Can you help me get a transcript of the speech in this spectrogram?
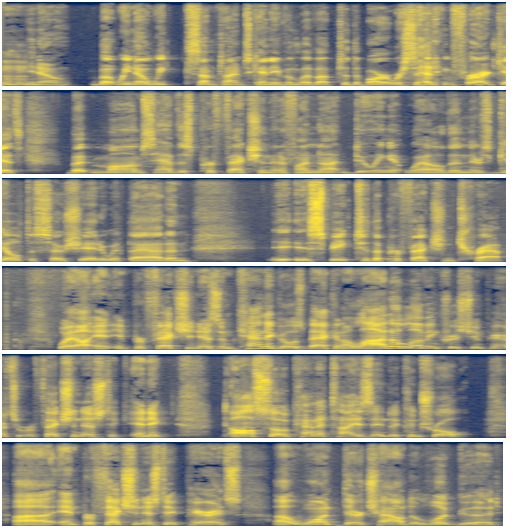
Mm-hmm. You know, but we know we sometimes can't even live up to the bar we're setting for our kids. But moms have this perfection that if I'm not doing it well, then there's guilt associated with that. And it, it, speak to the perfection trap. Well, and, and perfectionism kind of goes back, and a lot of loving Christian parents are perfectionistic, and it also kind of ties into control. Uh, and perfectionistic parents uh, want their child to look good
